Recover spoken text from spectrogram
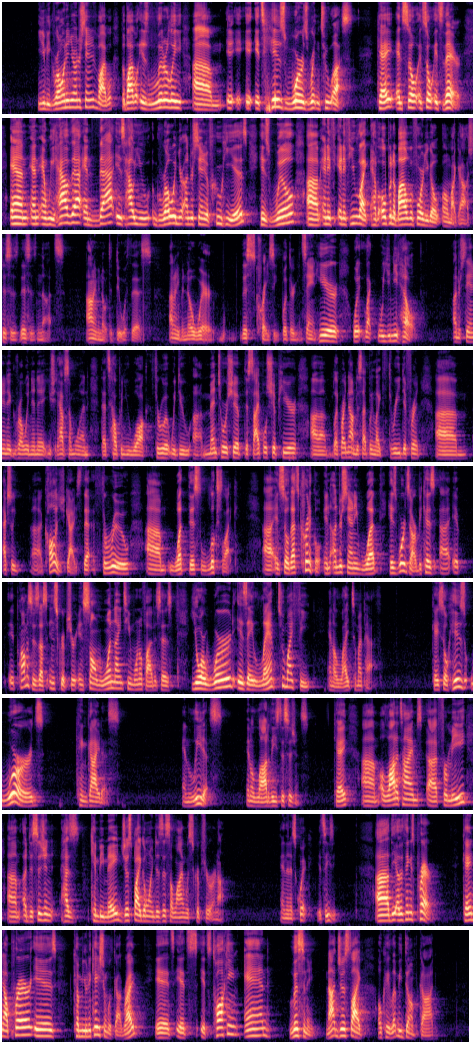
You need to be growing in your understanding of the Bible. The Bible is literally, um, it, it, it's His words written to us. Okay? And so, and so it's there. And, and, and we have that, and that is how you grow in your understanding of who He is, His will. Um, and, if, and if you like have opened a Bible before and you go, oh my gosh, this is, this is nuts. I don't even know what to do with this. I don't even know where, this is crazy, what they're saying here. What, like, well, you need help understanding it, growing in it. You should have someone that's helping you walk through it. We do uh, mentorship, discipleship here. Uh, like right now, I'm discipling like three different, um, actually, uh, college guys that through um, what this looks like. Uh, and so that's critical in understanding what his words are because uh, it, it promises us in Scripture, in Psalm 119, 105, it says, Your word is a lamp to my feet and a light to my path. Okay, so his words can guide us and lead us in a lot of these decisions. Okay? Um, a lot of times, uh, for me, um, a decision has, can be made just by going, does this align with Scripture or not? And then it's quick, it's easy. Uh, the other thing is prayer. Okay, now prayer is communication with God, right? It's, it's, it's talking and listening, not just like, okay, let me dump God.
